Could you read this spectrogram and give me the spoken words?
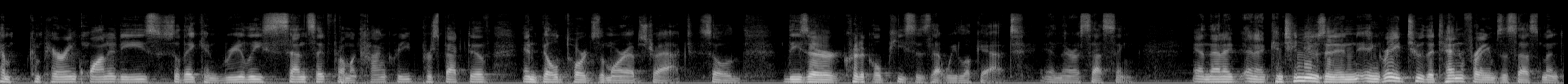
com comparing quantities so they can really sense it from a concrete perspective and build towards the more abstract. So these are critical pieces that we look at in their assessing. And then it, and it continues in, in grade two, the 10 frames assessment,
